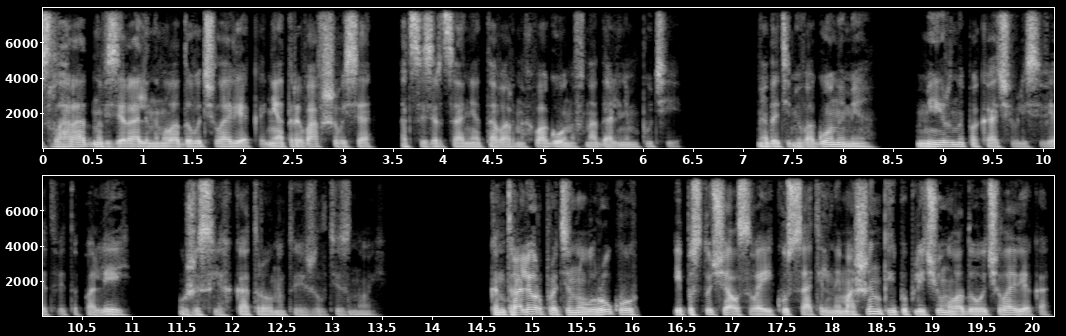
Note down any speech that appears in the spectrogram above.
злорадно взирали на молодого человека, не отрывавшегося от созерцания товарных вагонов на дальнем пути. Над этими вагонами Мирно покачивались ветви тополей, уже слегка тронутые желтизной. Контролер протянул руку и постучал своей кусательной машинкой по плечу молодого человека.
